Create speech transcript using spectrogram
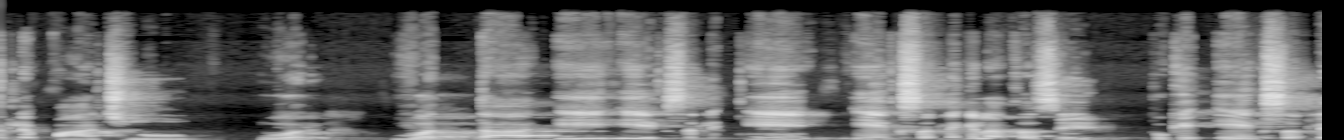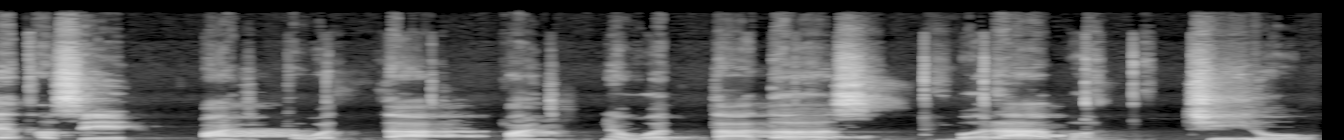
એટલે પાંચનો વર્ગ. વત્તા એ એક્સ એટલે એ એક્સ એટલે કેટલા થશે? તો કે એક્સ એટલે થશે પાંચ. તો વત્તા પાંચ. ને વત્તા દસ બરાબર જીરો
